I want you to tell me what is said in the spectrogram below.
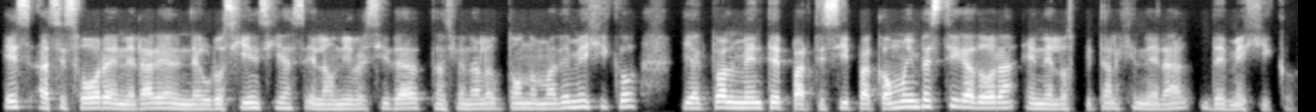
Es asesora en el área de neurociencias en la Universidad Nacional Autónoma de México y actualmente participa como investigadora en el Hospital General de México.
